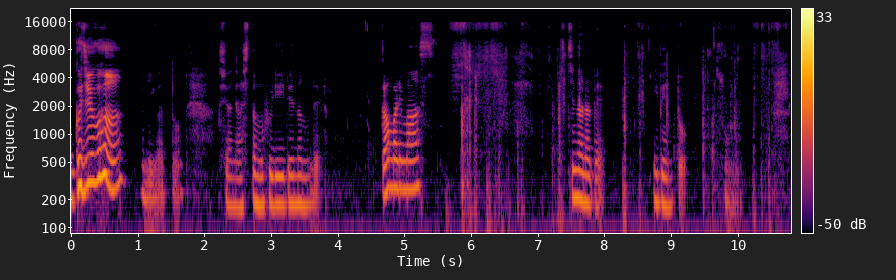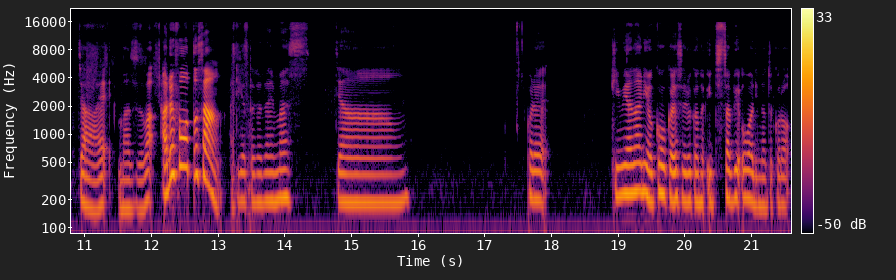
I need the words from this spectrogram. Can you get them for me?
55分ありがとう。私はね明日もフリーでなので頑張ります。七並べイベント。そうじゃあえまずはアルフォートさん。ありがとうございます。じゃーん。これ「君は何を後悔するか」の1サビ終わりのところ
